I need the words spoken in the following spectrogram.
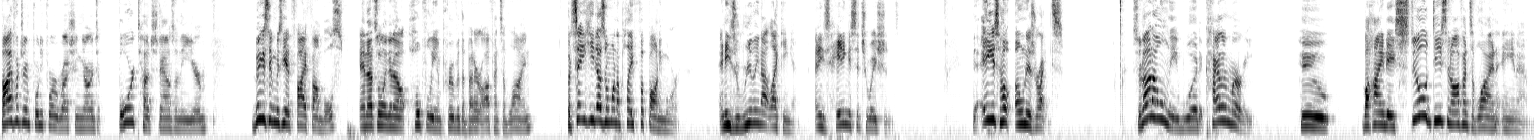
544 rushing yards, four touchdowns on the year. The biggest thing was he had five fumbles, and that's only going to hopefully improve with a better offensive line. But say he doesn't want to play football anymore, and he's really not liking it, and he's hating his situation. The A's own his rights. So not only would Kyler Murray, who behind a still decent offensive line at A&M,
